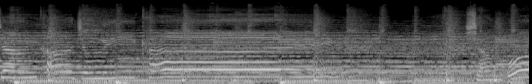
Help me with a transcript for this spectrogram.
想他就离开，想过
